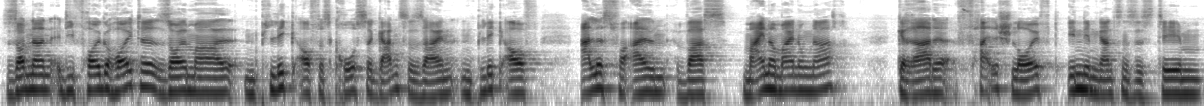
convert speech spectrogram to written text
sondern die Folge heute soll mal ein Blick auf das große Ganze sein, ein Blick auf alles vor allem, was meiner Meinung nach gerade falsch läuft in dem ganzen System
